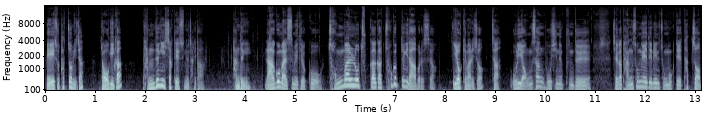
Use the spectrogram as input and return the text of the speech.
매수 타점이자 여기가 반등이 시작될 수 있는 자리다. 반등이. 라고 말씀을 드렸고 정말로 주가가 초급등이 나와버렸어요. 이렇게 말이죠. 자, 우리 영상 보시는 분들 제가 방송해드리는 종목들의 타점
